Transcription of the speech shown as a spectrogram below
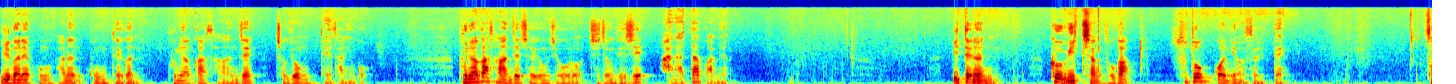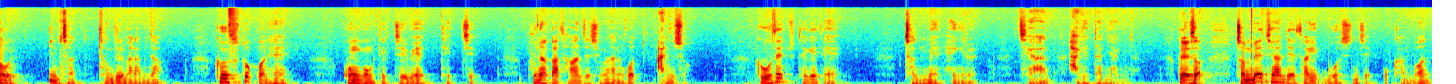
일반에 공급하는 공택은 분양가 상한제 적용 대상이고 분양가 상한제 적용 지역으로 지정되지 않았다고 하면 이때는 그 위치 장소가 수도권이었을 때 서울, 인천, 경기를 말합니다. 그 수도권에 공공택지 외 택지, 분양가 상한제 적용하는 곳 아니죠. 그곳의 주택에 대해 전매 행위를 제한하겠다는 이야기입니다. 그래서 전매 제한 대상이 무엇인지 꼭 한번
